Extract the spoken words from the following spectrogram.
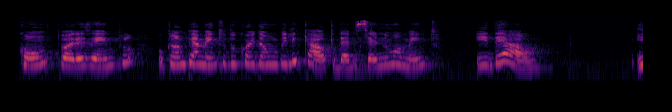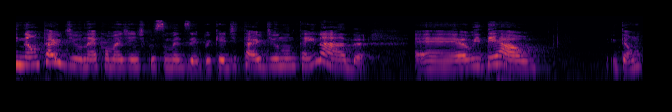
com, por exemplo, o clampeamento do cordão umbilical, que deve ser no momento ideal. E não tardio, né? Como a gente costuma dizer, porque de tardio não tem nada. É, é o ideal. Então,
